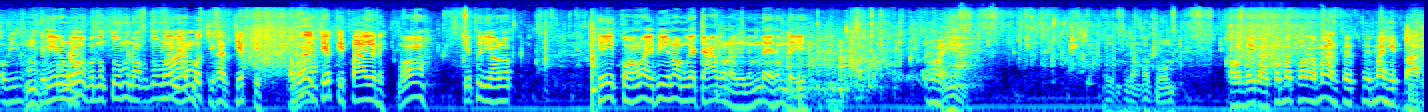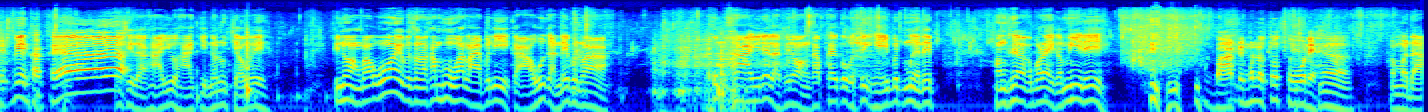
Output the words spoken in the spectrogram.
เอาวิ่งอืมเทลงรถบนตรงตัวมันดอกตัวมันมาหยังปกกี่ขันเจ็บติเอาไปให้เจ็บติปลาอยู่นี่บ่เก็บทีเดียวหรอกเทกองไว้พี่น้องมันกระจ้าก่อนหน่อยเดี๋ยวนี้มันได้ทำไดโอ้ย เนี่ยเออพี่น้องครับผมเขาได้กับคนมาทรมานแต่แต่มาเห็ดบาปเห็ดเวียนขักแท้นี่สิแหละหาอยู่หากินเนาะลุงเขียวเอ้ยพี่น้องว่าโอ้ยภาษาคำหัวหลายปานนี้ก็เอาคือกันได้เพิ่นว่า คุ้มค่าอยู่ได้แหละพี่น้องครับใครก็บ่ตึกเหเบิดมื้อได้ฟังเทื่อก็บ่ได้ก็มีเด้บาดเป็นมันเราตัวตัวเนี่ยเออธรรมดา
